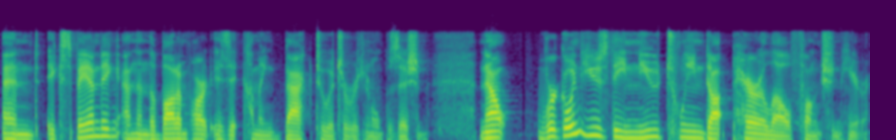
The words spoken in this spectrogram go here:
and expanding, and then the bottom part is it coming back to its original position. Now, we're going to use the new tween.parallel function here.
